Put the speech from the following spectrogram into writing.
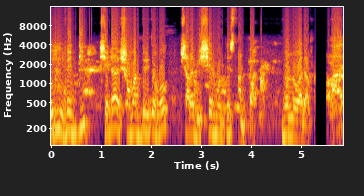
এই ইভেন্টটি সেটা সমাদৃত হোক, সারা বিশ্বের মধ্যে স্থান পায় ধন্যবাদ আপনার মানে?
